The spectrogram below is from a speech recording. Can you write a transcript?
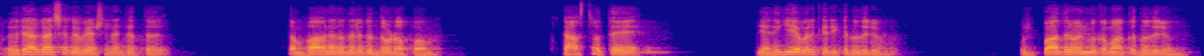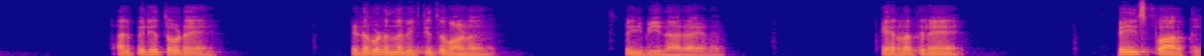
ബഹിരാകാശ ഗവേഷണ രംഗത്ത് സംഭാവനകൾ നൽകുന്നതോടൊപ്പം ശാസ്ത്രത്തെ ജനകീയവൽക്കരിക്കുന്നതിലും ഉൽപാദനോന്മുഖമാക്കുന്നതിലും താല്പര്യത്തോടെ ഇടപെടുന്ന വ്യക്തിത്വമാണ് ശ്രീ ബി നാരായണൻ. കേരളത്തിലെ സ്പേസ് പാർക്ക്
